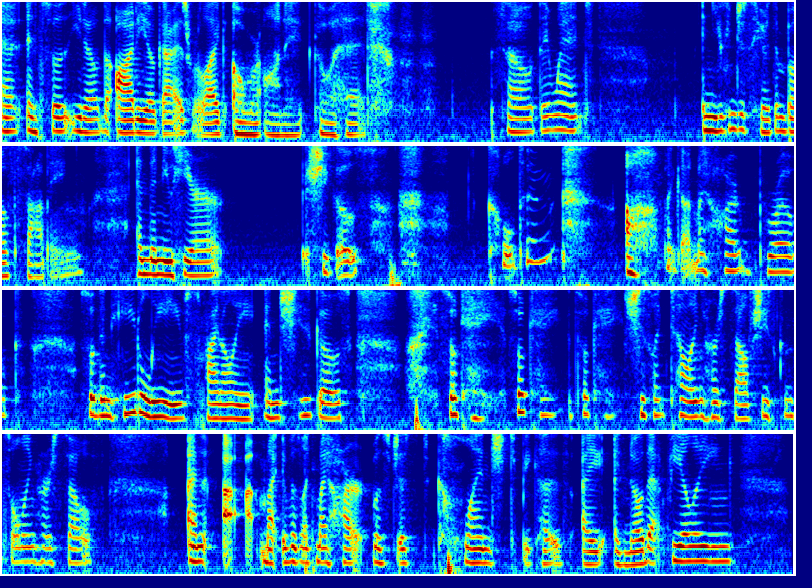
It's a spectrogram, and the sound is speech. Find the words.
And and so, you know, the audio guys were like, "Oh, we're on it. Go ahead." so, they went and you can just hear them both sobbing. And then you hear she goes, "Colton." Oh my god, my heart broke. So then he leaves finally and she goes, it's okay, it's okay, it's okay. She's like telling herself, she's consoling herself. And I, my, it was like my heart was just clenched because I, I know that feeling.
